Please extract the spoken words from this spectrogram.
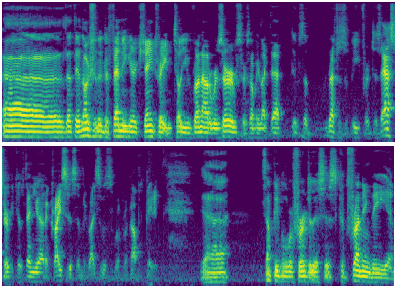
uh, that the notion of defending your exchange rate until you've run out of reserves or something like that it was a recipe for disaster because then you had a crisis and the crisis was complicated. Uh, some people refer to this as confronting the uh,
